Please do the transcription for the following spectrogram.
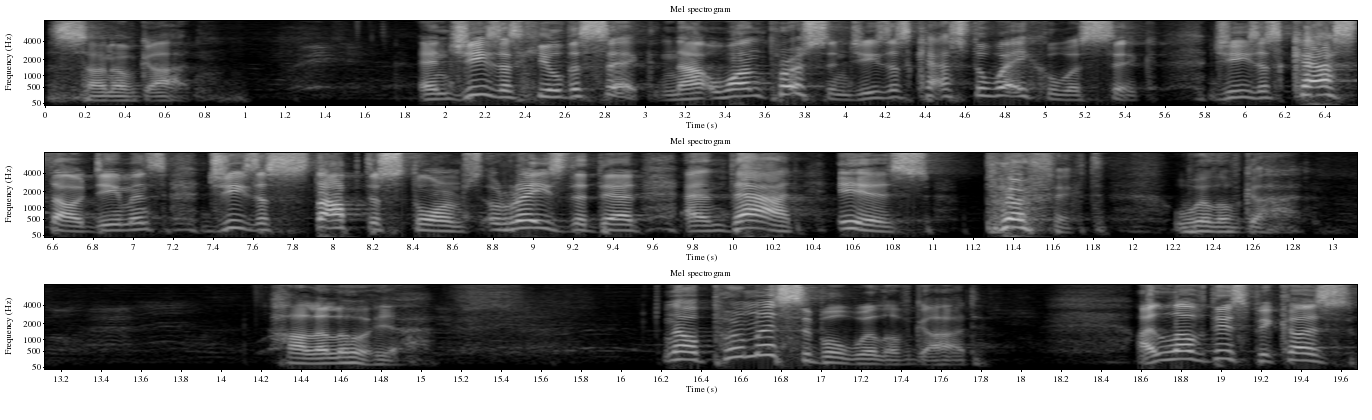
Son of God. And Jesus healed the sick. Not one person. Jesus cast away who was sick. Jesus cast out demons. Jesus stopped the storms, raised the dead. And that is perfect will of God. Hallelujah. Now, permissible will of God. I love this because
